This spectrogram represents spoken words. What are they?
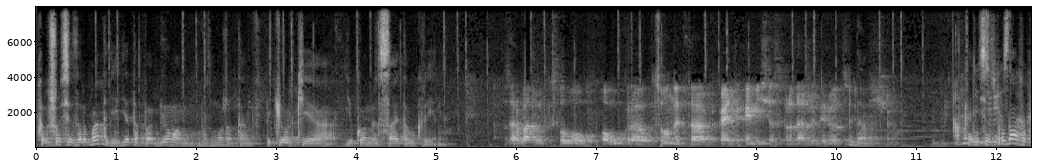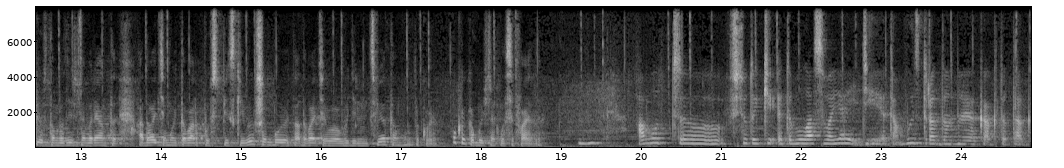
хорошо себе зарабатывали, где-то по объемам, возможно, там в пятерке e-commerce сайтов Украины. Зарабатывают, к слову, аукра, аукцион, это какая-то комиссия с продажи берется? или Да. чего? А вот Комиссия с интересно, продажи, плюс там различные варианты, а давайте мой товар пусть в списке выше будет, а давайте его выделим цветом, ну такое, ну как обычно классифайды. А вот все-таки это была своя идея, там выстраданная как-то так.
